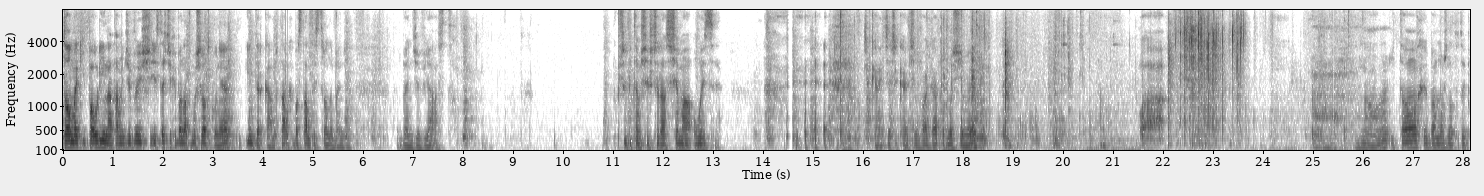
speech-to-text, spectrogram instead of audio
Tomek i Paulina, tam gdzie wy jesteście chyba na tym ośrodku, nie? Intercamp. Tam chyba z tamtej strony będzie. Będzie wjazd. Przywitam się jeszcze raz. Siema łysy. czekajcie, czekajcie, uwaga, podnosimy. No i to chyba można tutaj po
